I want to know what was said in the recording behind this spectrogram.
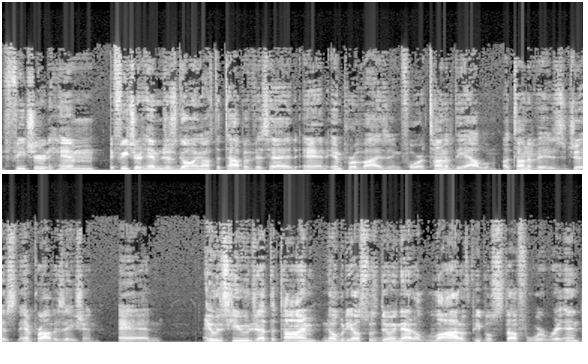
featured him it featured him just going off the top of his head and improvising for a ton of the album. A ton of it is just improvisation and it was huge at the time. Nobody else was doing that. A lot of people's stuff were written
